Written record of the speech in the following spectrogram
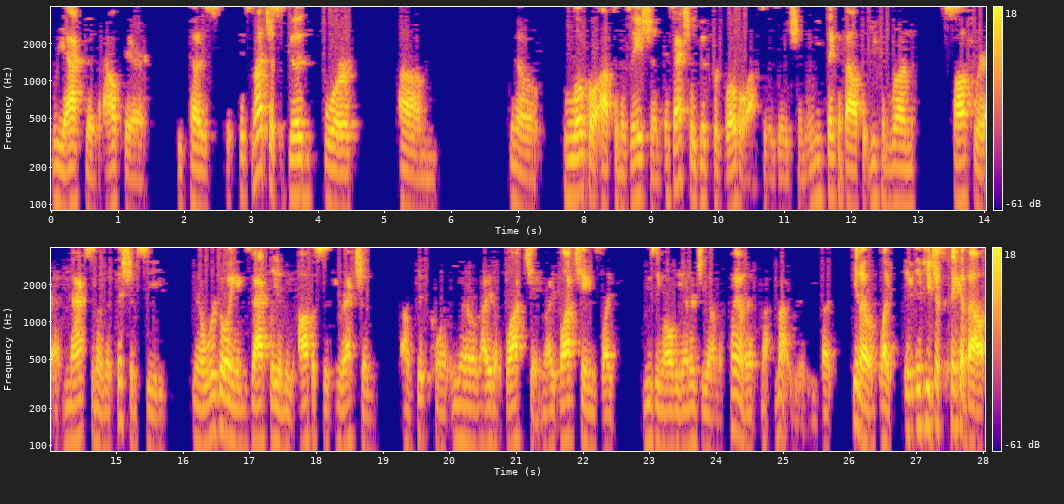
reactive out there because it's not just good for um, you know local optimization. It's actually good for global optimization. When you think about that you can run software at maximum efficiency you know, we're going exactly in the opposite direction of Bitcoin, you know, right, of blockchain, right? Blockchain's like using all the energy on the planet. Not, not really, but you know, like if, if you just think about,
